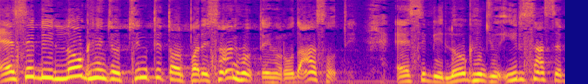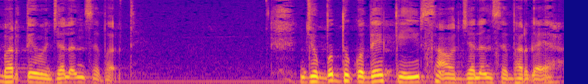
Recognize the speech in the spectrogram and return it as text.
ऐसे भी लोग हैं जो चिंतित और परेशान होते हैं और उदास होते। ऐसे भी लोग हैं जो ईर्षा से भरते हैं जलन से भरते। जो बुद्ध को देख के ईर्षा और जलन से भर गया।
